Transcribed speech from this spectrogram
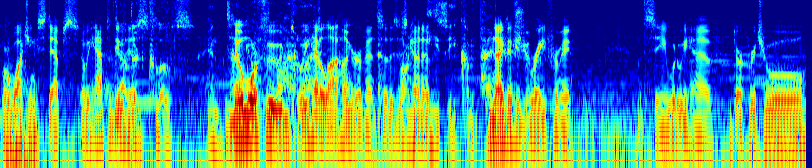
We're watching steps. So we have to do Gathered this. close in No more food. We had a lot of hunger events, so this is kind of not exactly great for me. Let's see, what do we have? Dark Ritual.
